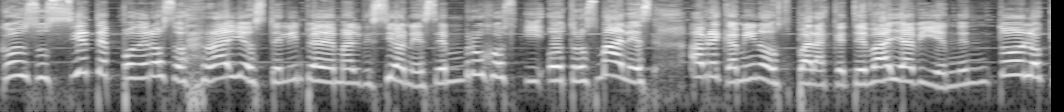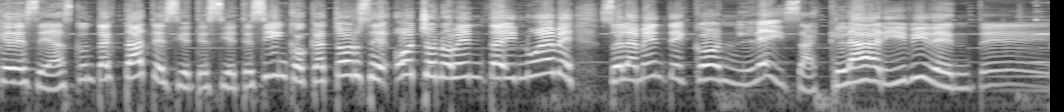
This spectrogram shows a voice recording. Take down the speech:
Con sus siete poderosos rayos te limpia de maldiciones, embrujos y otros males. Abre caminos para que te vaya bien en todo lo que deseas. Contactate 775 14 899 solamente con Leisa Clarividente.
